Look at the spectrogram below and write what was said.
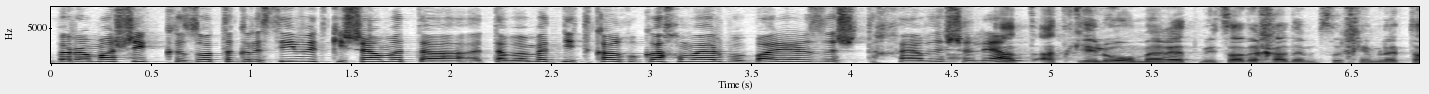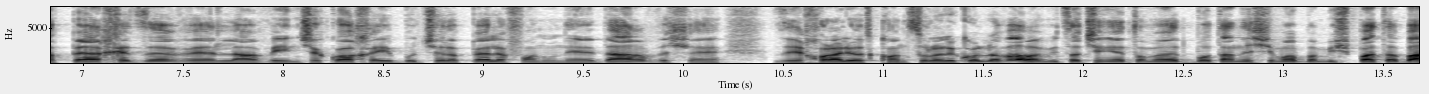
ברמה שהיא כזאת אגרסיבית, כי שם אתה, אתה באמת נתקל כל כך מהר בברייר הזה שאתה חייב לשלם. את, את כאילו אומרת, מצד אחד הם צריכים לטפח את זה ולהבין שכוח העיבוד של הפלאפון הוא נהדר ושזה יכולה להיות קונסולה לכל דבר, ומצד שני את אומרת באותה נשימה במשפט הבא,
